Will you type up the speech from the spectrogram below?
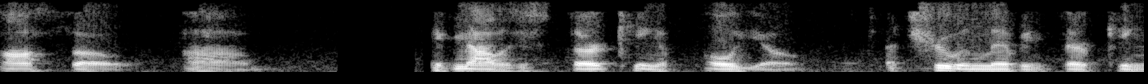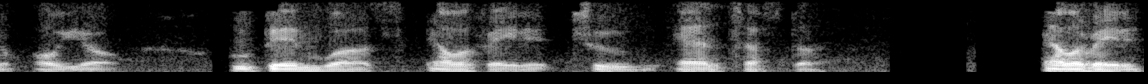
also um, acknowledged as third king of Oyo, a true and living third king of Oyo, who then was elevated to ancestor elevated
